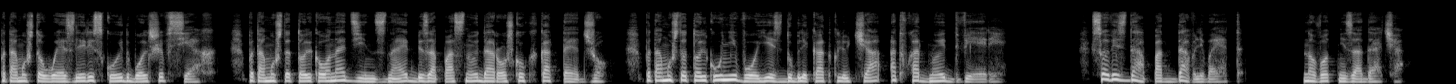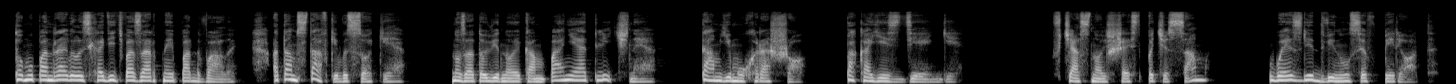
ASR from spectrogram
потому что Уэзли рискует больше всех, потому что только он один знает безопасную дорожку к коттеджу, потому что только у него есть дубликат ключа от входной двери. Совесть, да, поддавливает. Но вот незадача. Тому понравилось ходить в азартные подвалы, а там ставки высокие. Но зато вино и компания отличные. Там ему хорошо, пока есть деньги. В час 06 по часам Уэзли двинулся вперед.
